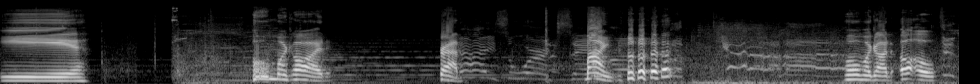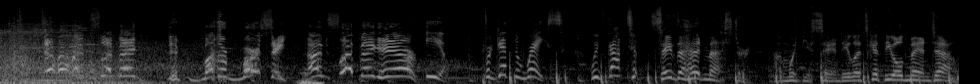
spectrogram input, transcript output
E. Oh my god. Crap. Nice work, Mine. Oh my god. Uh oh. I'm slipping! Mother mercy! I'm slipping here! Eel, forget the race. We've got to. Save the headmaster. I'm with you, Sandy. Let's get the old man down.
